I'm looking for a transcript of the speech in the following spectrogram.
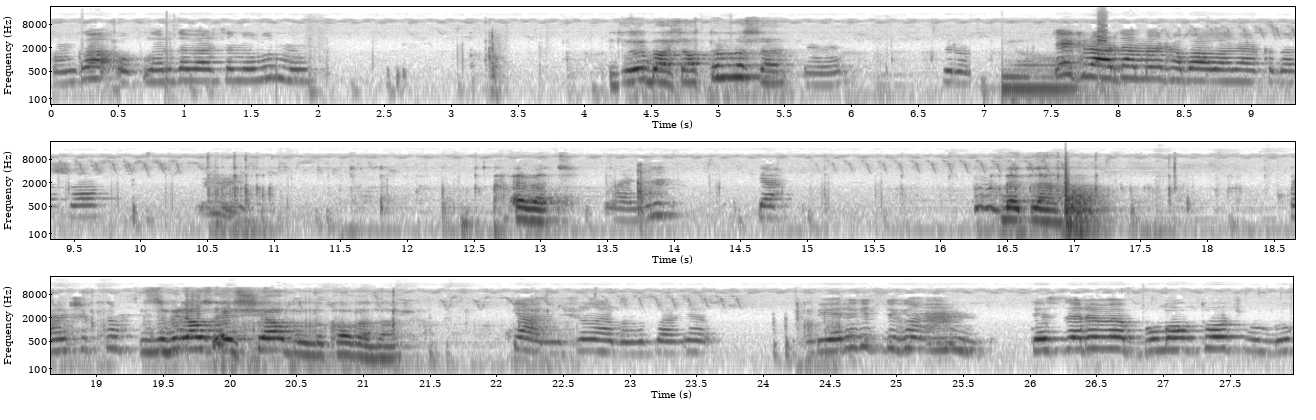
Kanka okları da versen olur mu? Videoyu başlattın mı sen? Evet. Durun. Ya. Tekrardan merhabalar arkadaşlar. Evet. Aynen. Gel. Bekle. Ben çıktım. Biz biraz eşya bulduk o kadar. Yani şunlar bulduk derken bir yere gittik. Testere ve blow torch bulduk.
